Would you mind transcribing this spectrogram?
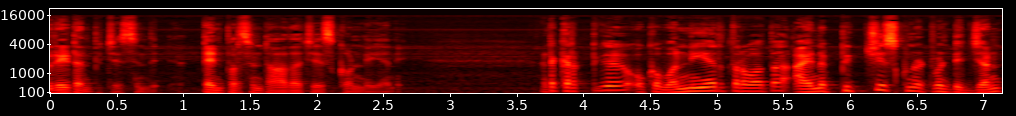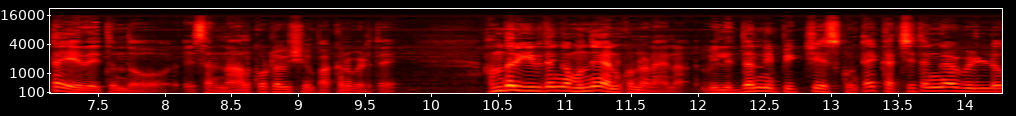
గ్రేట్ అనిపించేసింది. టెన్ పర్సెంట్ ఆదా చేసుకోండి అని. అంటే కరెక్ట్గా ఒక వన్ ఇయర్ తర్వాత ఆయన పిక్ చేసుకున్నటువంటి జంట ఏదైతుందో సరే నాలుగు కోట్ల విషయం పక్కన పెడితే అందరూ ఈ విధంగా ముందే అనుకున్నాడు ఆయన. వీళ్ళిద్దరిని పిక్ చేసుకుంటే ఖచ్చితంగా వీళ్ళు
